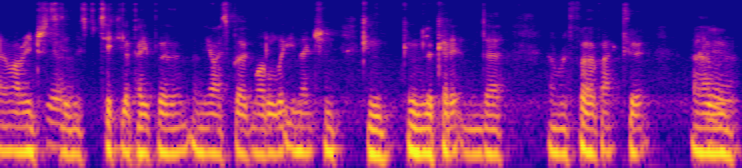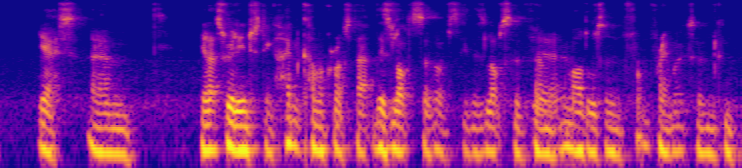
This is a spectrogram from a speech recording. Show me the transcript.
uh, are interested yeah. in this particular paper and the iceberg model that you mentioned can can look at it and uh, and refer back to it. Um, yeah. Yes. Um, yeah, that's really interesting. I hadn't come across that. There's lots of obviously there's lots of um, yeah. models and frameworks and con-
